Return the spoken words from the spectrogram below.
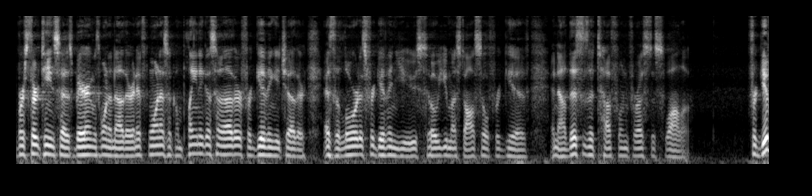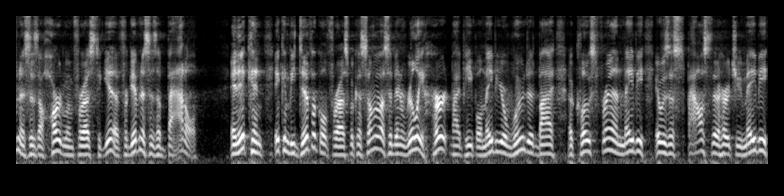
Verse 13 says, Bearing with one another, and if one has a complaint against another, forgiving each other. As the Lord has forgiven you, so you must also forgive. And now this is a tough one for us to swallow. Forgiveness is a hard one for us to give. Forgiveness is a battle. And it can, it can be difficult for us because some of us have been really hurt by people. Maybe you're wounded by a close friend. Maybe it was a spouse that hurt you. Maybe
